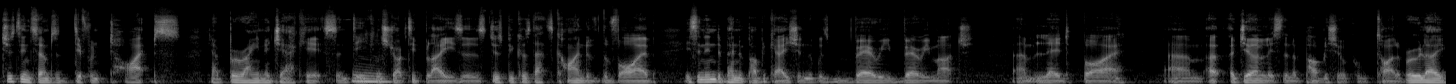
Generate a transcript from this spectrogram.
just in terms of different types, you know, Barena jackets and deconstructed blazers, just because that's kind of the vibe. It's an independent publication that was very, very much um, led by um, a, a journalist and a publisher called Tyler Brule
